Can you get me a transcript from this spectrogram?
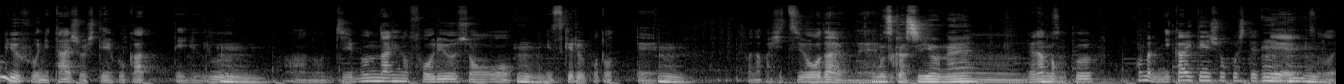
ういうふうに対処していくかっていう、うん。あの自分なりのソリューションをうん。見つけることって、うん。なんか必要だよね。難しいようね。ん。でなんか僕これまで2回転職してて、その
